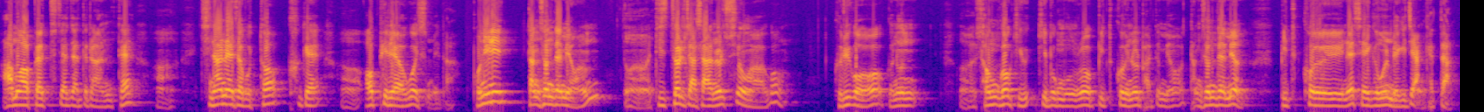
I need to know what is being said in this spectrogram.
암호화폐 투자자들한테 지난해서부터 크게 어필해오고 있습니다. 본인이 당선되면 디지털 자산을 수용하고 그리고 그는 어, 선거 기 부금으로 비트코인을 받으며 당선되면 비트코인에 세금을 매기지 않겠다.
